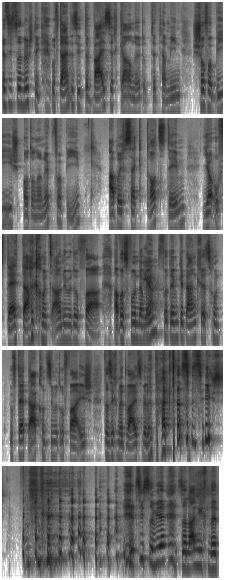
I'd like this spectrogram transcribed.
es ist so lustig. Auf der einen Seite weiß ich gar nicht, ob der Termin schon vorbei ist oder noch nicht vorbei, aber ich sage trotzdem, ja, auf diesen Tag kommt es auch nicht mehr drauf an. Aber das Fundament Ja. von dem Gedanken, es kommt, auf diesen Tag kommt es nicht mehr drauf an, ist, dass ich nicht weiß, welcher Tag das es ist. es ist so wie, solange ich nicht,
